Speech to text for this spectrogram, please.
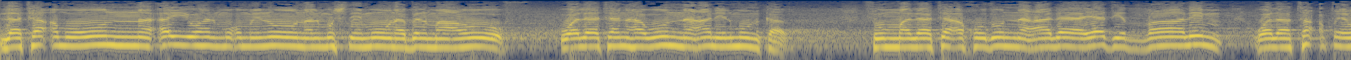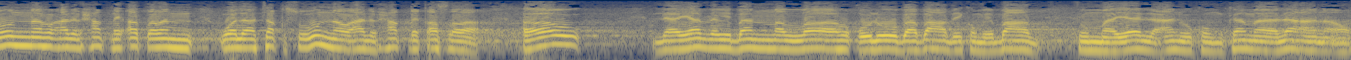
لتأمرن أيها المؤمنون المسلمون بالمعروف ولا تنهون عن المنكر ثم لا تأخذن على يد الظالم ولا تأطرنه على الحق أطرا ولا تقصرنه على الحق قصرا أو ليضربن الله قلوب بعضكم ببعض ثم يلعنكم كما لعنهم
